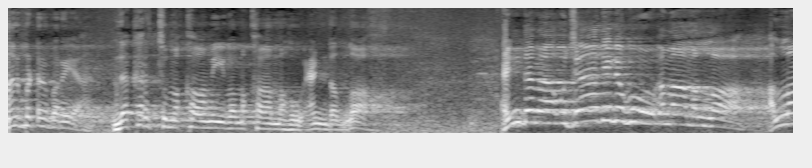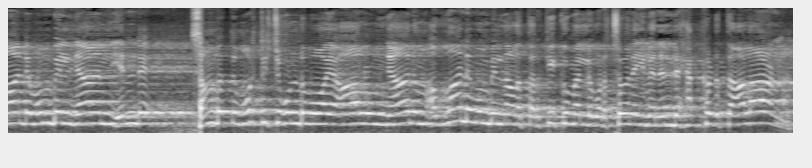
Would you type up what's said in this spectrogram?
മനപ്പെട്ടവർ പറയാ അള്ളാന്റെ മുമ്പിൽ ഞാൻ എന്റെ സമ്പത്ത് മോഷ്ടിച്ചു കൊണ്ടുപോയ ആളും ഞാനും അള്ളാന്റെ മുമ്പിൽ നാളെ തർക്കിക്കുമല്ലോ. കുറച്ചവനെ ഇവൻ എന്റെ ഹക്കെടുത്ത ആളാണ്.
